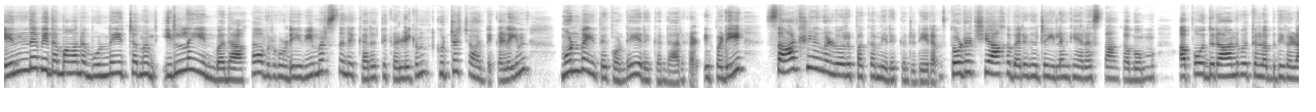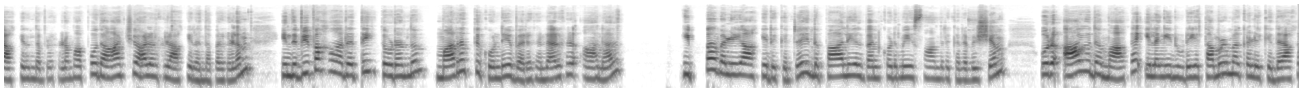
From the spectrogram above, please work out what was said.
எந்த விதமான முன்னேற்றமும் இல்லை என்பதாக அவர்களுடைய விமர்சன கருத்துக்களையும் குற்றச்சாட்டுகளையும் முன்வைத்துக் கொண்டே இருக்கின்றார்கள். இப்படி சாட்சியங்கள் ஒரு பக்கம் இருக்கின்ற நேரம் தொடர்ச்சியாக வருகின்ற இலங்கை அரசாங்கமும் அப்போது ராணுவ தளபதிகளாக இருந்தவர்களும் அப்போது ஆட்சியாளர்களாக இருந்தவர்களும் இந்த விவகாரத்தை தொடர்ந்தும் மறத்து கொண்டே வருகின்றார்கள். ஆனால் இப்ப வழியாக இருக்கின்ற இந்த பாலியல் வன்கொடுமையை சார்ந்திருக்கிற விஷயம் ஒரு ஆயுதமாக இலங்கையினுடைய தமிழ் மக்களுக்கு எதிராக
